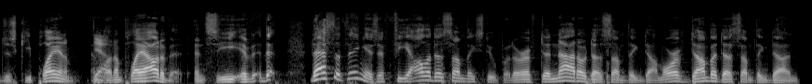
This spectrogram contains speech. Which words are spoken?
just keep playing him and Yeah. let him play out of it and see if that, that's the thing is if Fiala does something stupid or if Donato does something dumb or if Dumba does something dumb,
